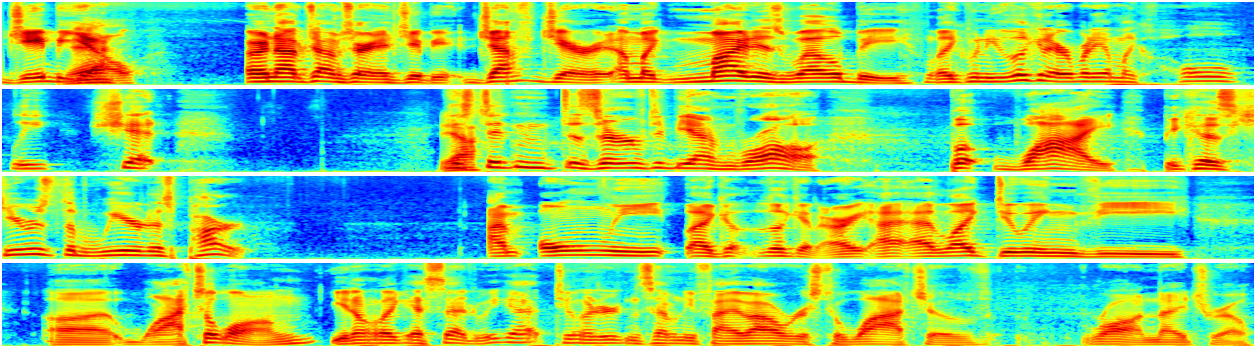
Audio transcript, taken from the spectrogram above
JBL. Yeah. Or not, I'm sorry, not JBL. Jeff Jarrett. I'm like, might as well be. Like, when you look at everybody, I'm like, holy shit. This Yeah. didn't deserve to be on Raw. But why? Because here's the weirdest part. I'm only like look at all right. I, I like doing the uh, watch along. You know, like I said, we got 275 hours to watch of Raw and Nitro.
